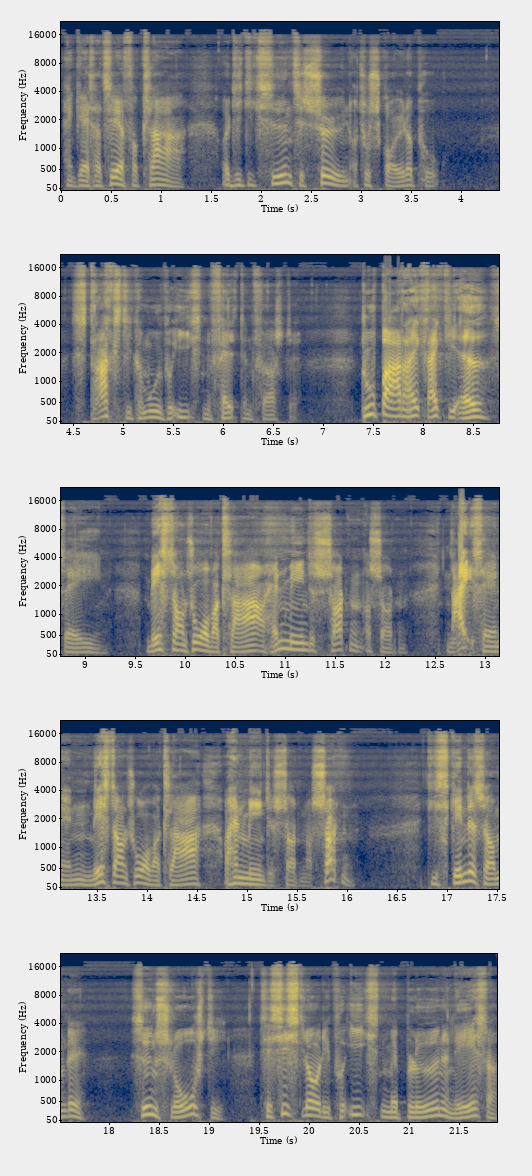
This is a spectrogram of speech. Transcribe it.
Han gav sig til at forklare, og de gik siden til søen og tog skøjter på. Straks de kom ud på isen, faldt den første. Du bar dig ikke rigtig ad, sagde en. Mesterens ord var klare, og han mente sådan og sådan. Nej, sagde en anden. Mesterens ord var klare, og han mente sådan og sådan. De skændtes om det. Siden sloges de. Til sidst lå de på isen med blødende næser,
